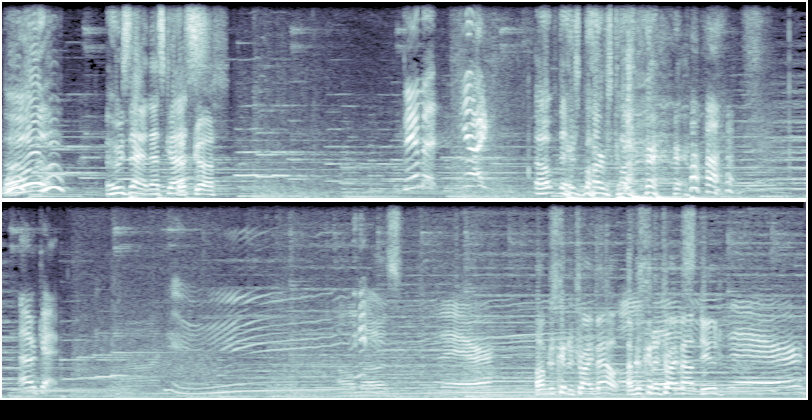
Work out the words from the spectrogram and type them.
Come on! Oh, who's that? That's Gus. That's Gus. Damn it! Yikes! Oh, there's Barb's car. Okay. Almost there. I'm just gonna drive out. I'm just gonna drive out, dude. Almost There.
